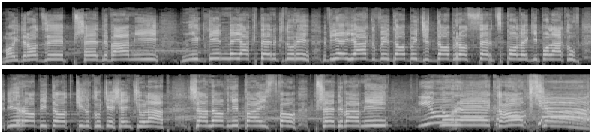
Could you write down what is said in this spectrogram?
Moi drodzy, przed wami nikt inny jak ten, który wie jak wydobyć dobro z serc Polek i Polaków i robi to od kilkudziesięciu lat. Szanowni Państwo, przed wami Jurek Owsiak!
